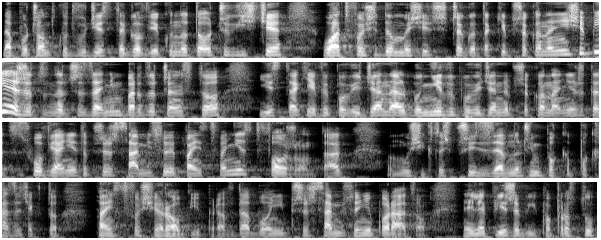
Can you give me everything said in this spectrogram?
na początku XX wieku, no to oczywiście łatwo się domyślić, z czego takie przekonanie się bierze. To znaczy, za nim bardzo często jest takie wypowiedziane albo niewypowiedziane przekonanie, że tacy Słowianie to przecież sami sobie państwa nie stworzą, tak? Musi ktoś przyjść z zewnątrz i im pokazać, jak to państwo się robi, prawda? Bo oni przecież sami sobie nie poradzą. Najlepiej, żeby ich po prostu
